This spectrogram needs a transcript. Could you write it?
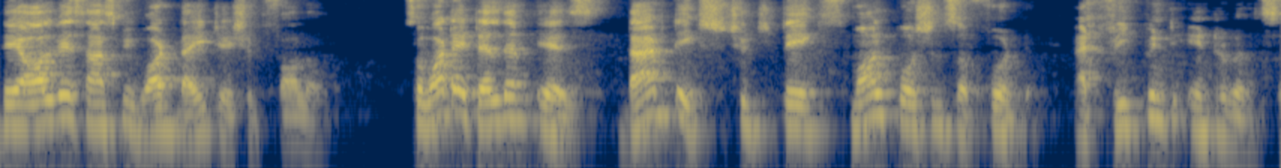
they always ask me what diet I should follow. So, what I tell them is diabetics should take small portions of food at frequent intervals,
